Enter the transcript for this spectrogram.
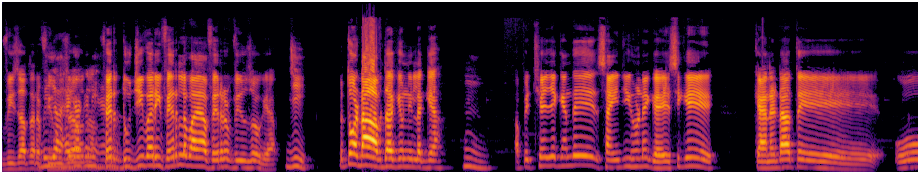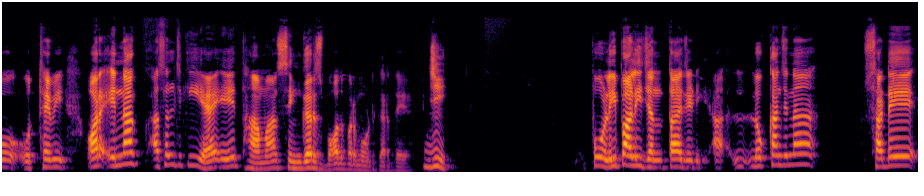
ਵੀਜ਼ਾ ਤਾਂ ਰਿਫਿਊਜ਼ ਹੈਗਾ ਹੈ ਕਿ ਨਹੀਂ ਉਹਦਾ। ਫਿਰ। ਦੂਜੀ ਵਾਰੀ ਫਿਰ ਲਵਾਇਆ ਫਿਰ ਰਿਫਿਊਜ਼ ਹੋ ਗਿਆ। ਜੀ। ਫਿਰ ਤੁਹਾਡਾ ਆਪਦਾ ਕਿਉਂ ਨਹੀਂ ਲੱਗਿਆ? ਹੂੰ। ਆ ਪਿੱਛੇ ਜੇ ਕਹਿੰਦੇ ਸਾਈਂ ਜੀ ਹੁਣੇ ਗਏ ਸੀਗੇ ਕੈਨੇਡਾ ਤੇ ਉਹ ਉੱਥੇ ਵੀ ਔਰ ਇਹਨਾਂ ਅਸਲ 'ਚ ਕੀ ਹੈ ਇਹ ਥਾਵਾਂ ਸਿੰਗਰਸ ਬਹੁਤ ਪ੍ਰਮੋਟ ਕਰਦੇ ਆ। ਜੀ। ਭੋਲੀ ਭਾਲੀ ਜਨਤਾ ਜਿਹੜੀ ਲੋਕਾਂ 'ਚ ਨਾ ਸਾਡੇ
